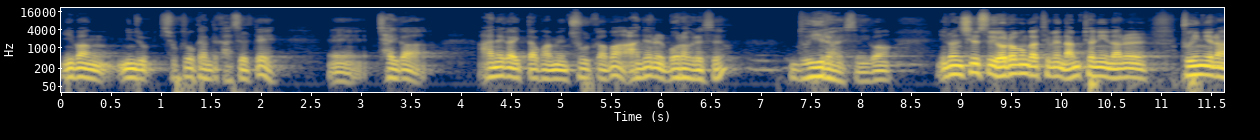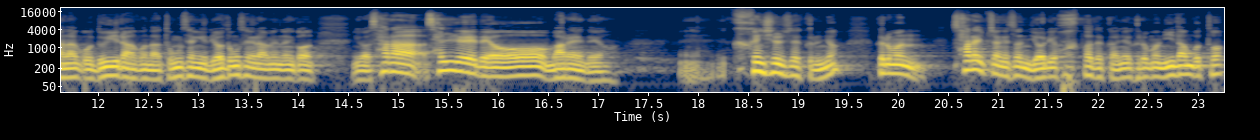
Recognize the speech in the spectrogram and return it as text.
이방 민족 족속한테 갔을 때 예, 자기가 아내가 있다고 하면 죽을까봐 아내를 뭐라 그랬어요? 누이라 했어요. 이거 이런 실수 여러분 같으면 남편이 나를 부인이라 안 하고 누이라 하거나 동생이 여동생이라 하면 이거 이거 살아 살려야 돼요, 말아야 돼요. 예, 큰 실수했거든요. 그러면 사라 입장에서는 열이 확 받을 거 아니에요. 그러면 이 다음부터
